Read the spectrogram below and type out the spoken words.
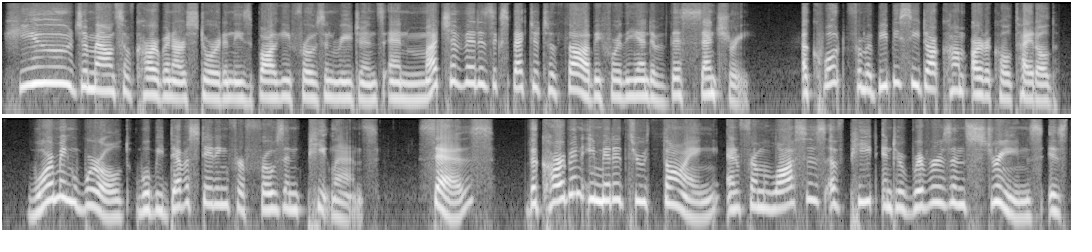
Huge amounts of carbon are stored in these boggy frozen regions, and much of it is expected to thaw before the end of this century. A quote from a BBC.com article titled, Warming World Will Be Devastating for Frozen Peatlands, says, the carbon emitted through thawing and from losses of peat into rivers and streams is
